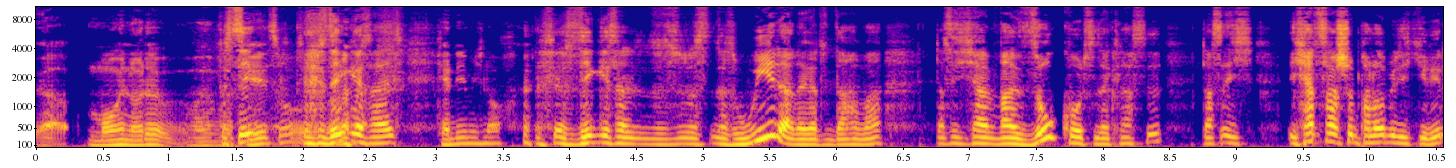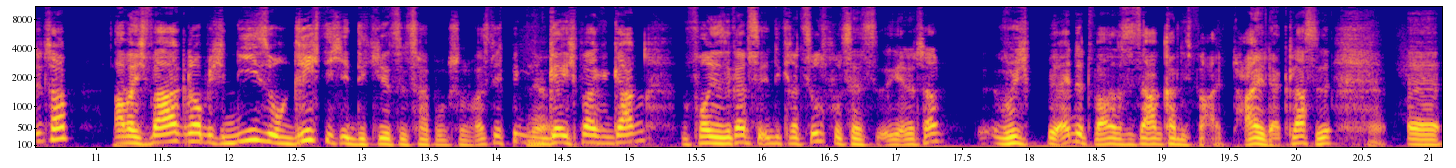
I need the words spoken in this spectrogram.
ja, moin Leute, was Das Ding, geht so? das Ding ist halt, Kennt ihr mich noch? das Ding ist halt, das, das, das Weirde an der ganzen Sache war, dass ich halt war so kurz in der Klasse, dass ich, ich hatte zwar schon ein paar Leute, mit denen ich geredet habe, aber ich war, glaube ich, nie so richtig integriert zu dem Zeitpunkt schon. Weißt du, ich bin, Ja. ich war gegangen, bevor dieser ganze Integrationsprozess geendet hat, wo ich beendet war, dass ich sagen kann, ich war ein Teil der Klasse. Äh,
